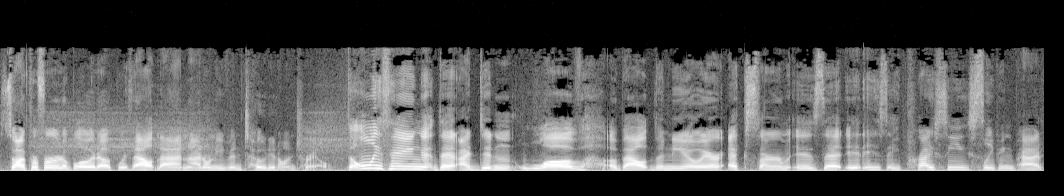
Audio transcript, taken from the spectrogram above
So I prefer to blow it up without that and I don't even tote it on trail. The only thing that I didn't love about the NeoAir X-Therm is that it is a pricey sleeping pad.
